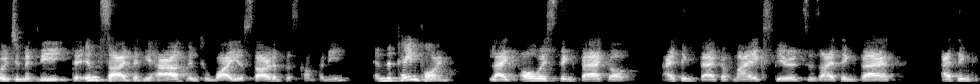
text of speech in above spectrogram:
ultimately the insight that you have into why you started this company and the pain point. Like always think back of I think back of my experiences. I think back I think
